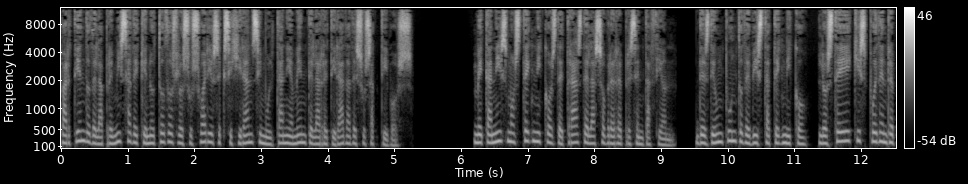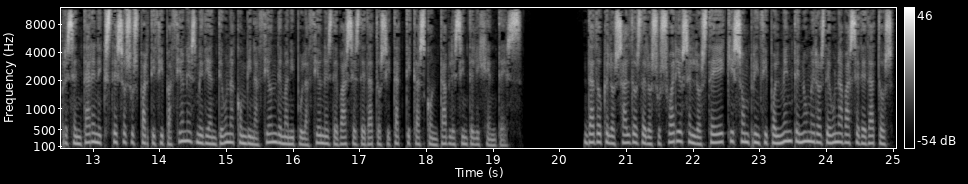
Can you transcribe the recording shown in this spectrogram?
partiendo de la premisa de que no todos los usuarios exigirán simultáneamente la retirada de sus activos. Mecanismos técnicos detrás de la sobrerepresentación. Desde un punto de vista técnico, los TX pueden representar en exceso sus participaciones mediante una combinación de manipulaciones de bases de datos y tácticas contables inteligentes. Dado que los saldos de los usuarios en los TX son principalmente números de una base de datos,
